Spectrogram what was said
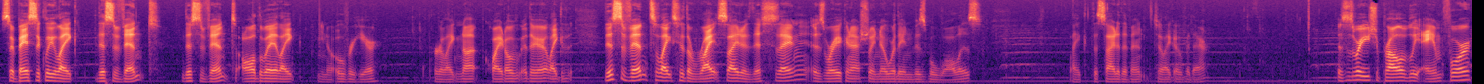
So basically, like this vent, this vent, all the way like you know over here, or like not quite over there, like. Th this vent to like to the right side of this thing is where you can actually know where the invisible wall is. Like the side of the vent to like over there. This is where you should probably aim for.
